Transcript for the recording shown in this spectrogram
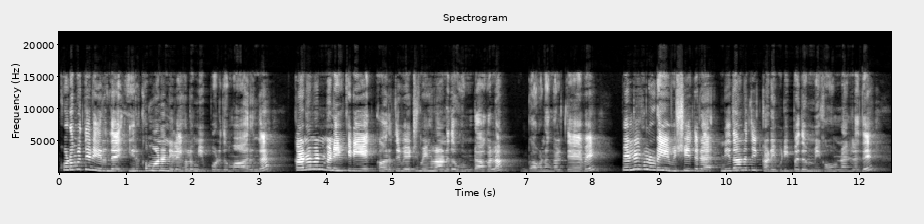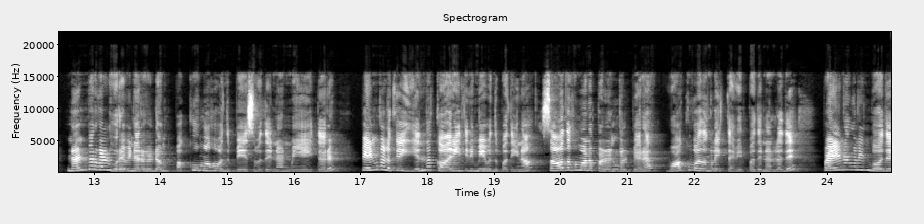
குடும்பத்தில் இருந்த இறுக்கமான நிலைகளும் இப்பொழுது மாறுங்க. கணவன் மனைவிக்கிடையே கருத்து வேற்றுமைகளானது உண்டாகலாம். கவனங்கள் தேவை. பிள்ளைகளுடைய விஷயத்தில் நிதானத்தை கடைபிடிப்பதும் மிகவும் நல்லது. நண்பர்கள் உறவினர்களிடம் பக்குவமாக வந்து பேசுவது நன்மையை தரும். பெண்களுக்கு எந்த காரியத்திலுமே வந்து பார்த்திங்கன்னா சாதகமான பலன்கள் பெற வாக்குவாதங்களை தவிர்ப்பது நல்லது. பயணங்களின் போது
